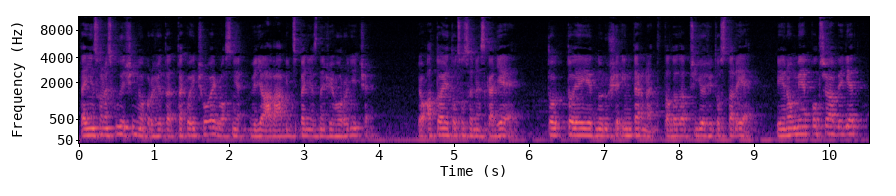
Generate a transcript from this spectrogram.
to je něco neskutečného, protože t- takový člověk vlastně vydělává víc peněz než jeho rodiče. Jo, a to je to, co se dneska děje. To, to je jednoduše internet. Tahle ta příležitost tady je. Jenom je potřeba vědět,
